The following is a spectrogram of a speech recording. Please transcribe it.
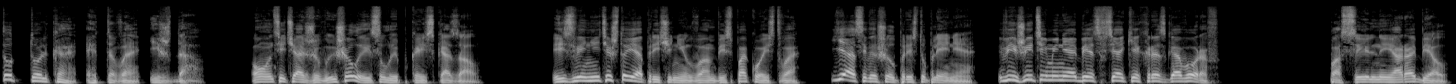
Тут только этого и ждал. Он сейчас же вышел и с улыбкой сказал. «Извините, что я причинил вам беспокойство. Я совершил преступление. Вяжите меня без всяких разговоров». Посыльный оробел.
